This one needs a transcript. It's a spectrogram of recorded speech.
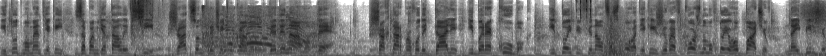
І тут момент, який запам'ятали всі. Жадсон кричить у камеру: Де Динамо? Де? Шахтар проходить далі і бере кубок. І той півфінал це спогад, який живе в кожному, хто його бачив. Найбільше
